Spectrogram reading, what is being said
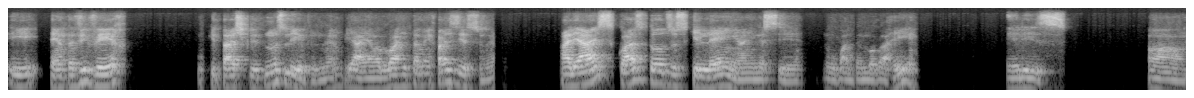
e tenta viver o que está escrito nos livros, né? E a Emma Bovary também faz isso, né? Aliás, quase todos os que leem aí nesse, no Madame Bovary, eles ah,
